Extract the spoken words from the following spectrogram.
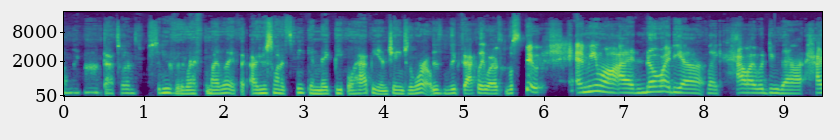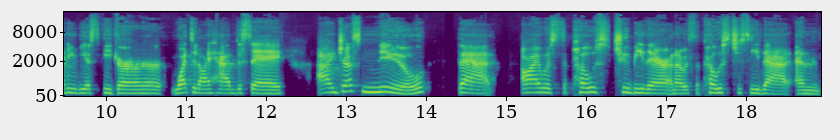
oh my God, that's what I'm supposed to do for the rest of my life. Like, I just want to speak and make people happy and change the world. This is exactly what I was supposed to do. And meanwhile, I had no idea like how I would do that. How do you be a speaker? What did I have to say? I just knew that I was supposed to be there and I was supposed to see that. And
